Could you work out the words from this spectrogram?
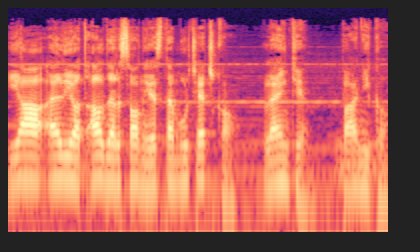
Ja, Elliot Alderson, jestem ucieczką, lękiem, paniką.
